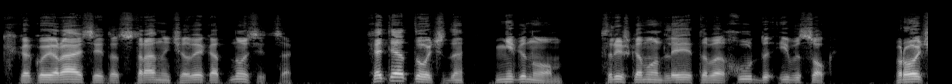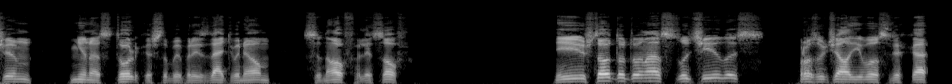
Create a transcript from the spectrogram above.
к какой расе этот странный человек относится. Хотя точно не гном, слишком он для этого худ и высок. Впрочем, не настолько, чтобы признать в нем сынов лесов. — И что тут у нас случилось? — прозвучал его слегка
